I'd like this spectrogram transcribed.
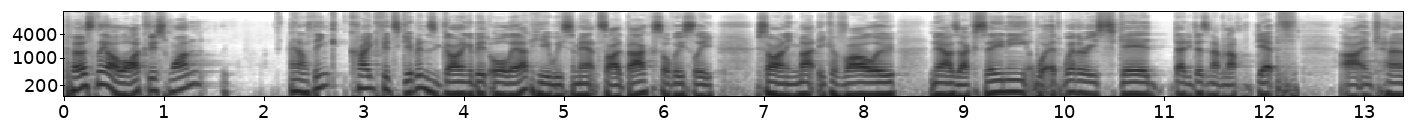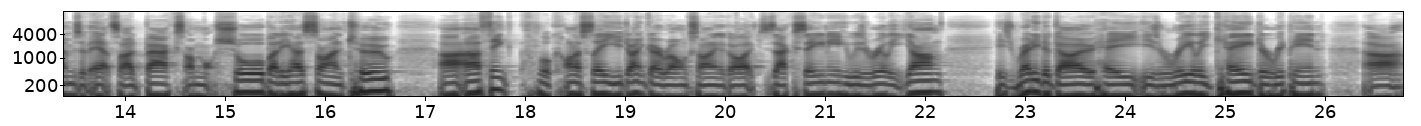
Personally, I like this one. And I think Craig Fitzgibbons going a bit all out here with some outside backs. Obviously, signing Matt Ikuvalu, now Zach Sini. Whether he's scared that he doesn't have enough depth uh, in terms of outside backs, I'm not sure, but he has signed two. Uh, and I think, look, honestly, you don't go wrong signing a guy like Zach Sini, who is really young. He's ready to go. He is really keen to rip in. Uh,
